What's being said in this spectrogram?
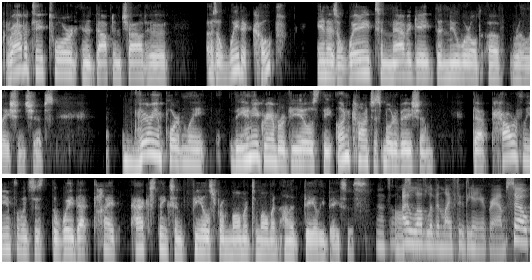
gravitate toward and adopt in childhood as a way to cope and as a way to navigate the new world of relationships. Very importantly, the Enneagram reveals the unconscious motivation that powerfully influences the way that type acts, thinks, and feels from moment to moment on a daily basis. That's awesome. I love living life through the Enneagram. So,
